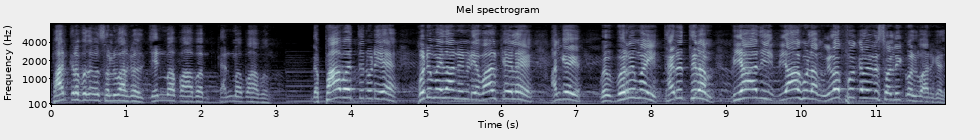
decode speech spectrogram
பார்க்கிற போது அவர் சொல்லுவார்கள் ஜென்ம பாவம் கண்ம பாவம். இந்த பாவத்தினுடைய கொடுமைதான் என்னுடைய வாழ்க்கையிலே. அங்கே வெ- வெறுமை தரித்திரம் வியாதி வியாகுலம் இழப்புகள் என்று சொல்லிக் கொள்வார்கள்.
